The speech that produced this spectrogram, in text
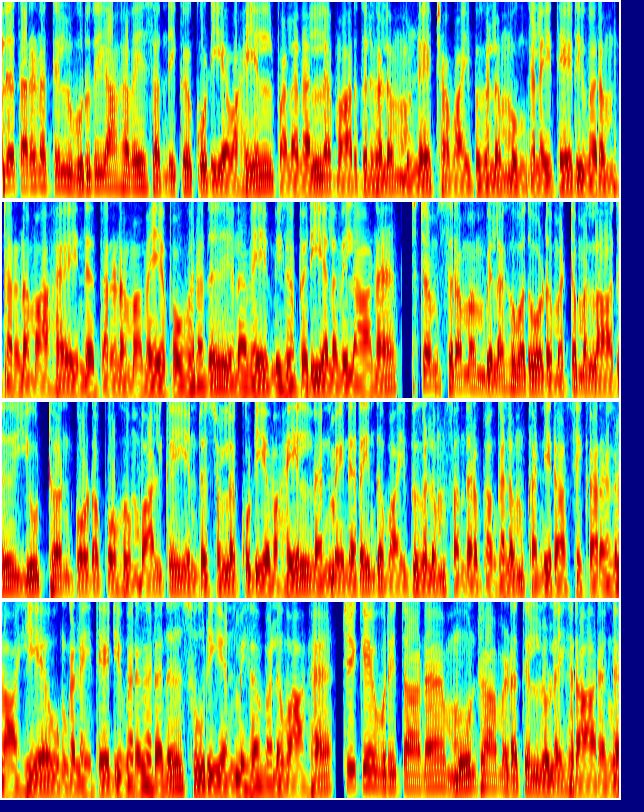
இந்த தருணத்தில் உறுதியாகவே சந்திக்கக்கூடிய வகையில் பல நல்ல மாறுதல்களும் முன்னேற்ற வாய்ப்புகளும் உங்களை தேடி வரும் தருணமாக இந்த தருணம் அமைய போகிறது. எனவே மிக பெரிய அளவிலான கஷ்டம் சிரமம் விலகுவதோடு மட்டுமல்லாது யூ டர்ன் போட போகும் வாழ்க்கை என்று சொல்லக்கூடிய வகையில் நன்மை நிறைந்த வாய்ப்புகளும் சந்தர்ப்பங்களும் கன்னிராசிக்காரர்கள் ஆகிய உங்களை தேடி வருகிறது. சூரியன் மிக வலுவாக வெற்றிக்கே உரித்தான மூன்றாம் இடத்தில் நுழைகிறார். பாருங்க.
